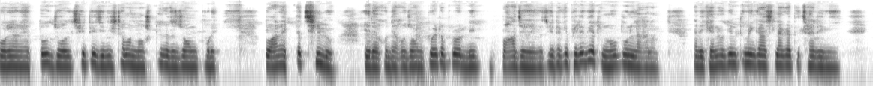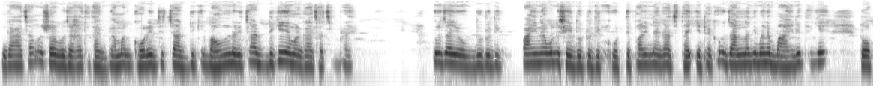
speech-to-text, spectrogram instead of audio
করে, আর এত জল ছেটে জিনিসটা আমার নষ্ট হয়ে গেছে জং পড়ে। তো আর একটা ছিল। এই দেখো দেখো জং পড়ে এটা পুরো বাজে হয়ে গেছে। এটাকে ফেলে দিয়ে একটা নতুন লাগালাম। আর এখানেও কিন্তু আমি গাছ লাগাতে ছাড়িনি। গাছ আমার সর্ব জায়গাতে থাকবে। আমার ঘরের যে চারদিকের বাউন্ডারি চারদিকেই আমার গাছ আছে প্রায়। তো যাই হোক, দুটো দিক পাই না বলে সেই দুটো দিক করতে পারি না গাছ। তাই এটাকেও জানলা দিয়ে মানে বাইরে থেকে টপ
